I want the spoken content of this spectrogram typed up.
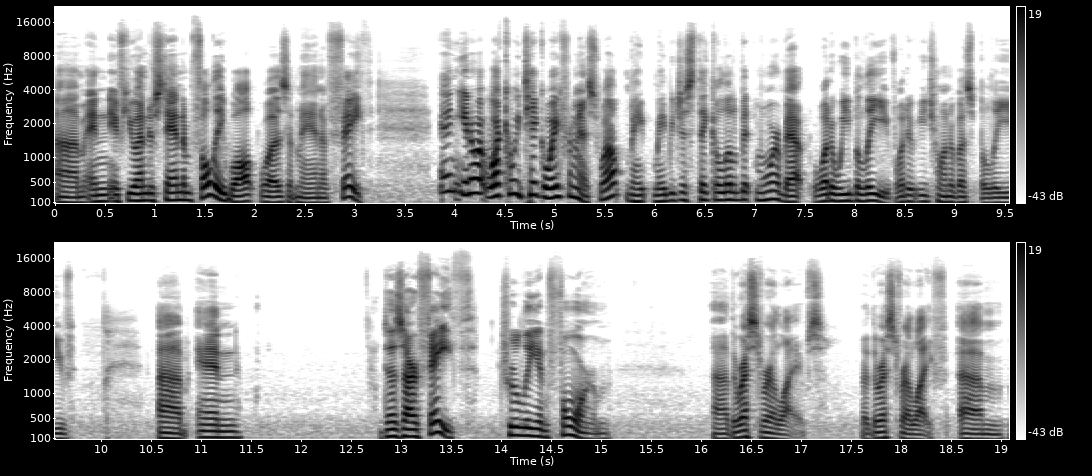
Um, and if you understand him fully, Walt was a man of faith. And you know what? What can we take away from this? Well, maybe just think a little bit more about what do we believe? What do each one of us believe? Um, and does our faith truly inform uh, the rest of our lives, or the rest of our life? Um,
